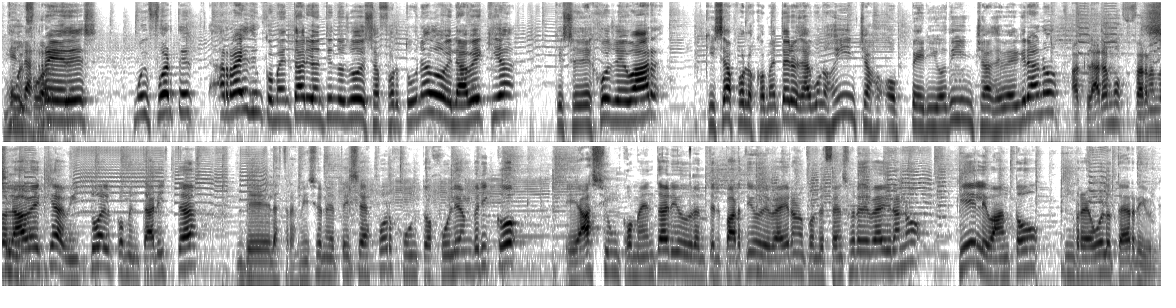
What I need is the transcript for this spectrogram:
Muy en las fuerte. redes, muy fuerte, a raíz de un comentario, entiendo yo, desafortunado de la Vecchia, que se dejó llevar quizás por los comentarios de algunos hinchas o periodinchas de Belgrano, Aclaramos, Fernando Sí. Lavecchia, habitual comentarista de las transmisiones de TIC Sport junto a Julián Brico, eh, hace un comentario durante el partido de Belgrano con Defensores de Belgrano que levantó un revuelo terrible.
